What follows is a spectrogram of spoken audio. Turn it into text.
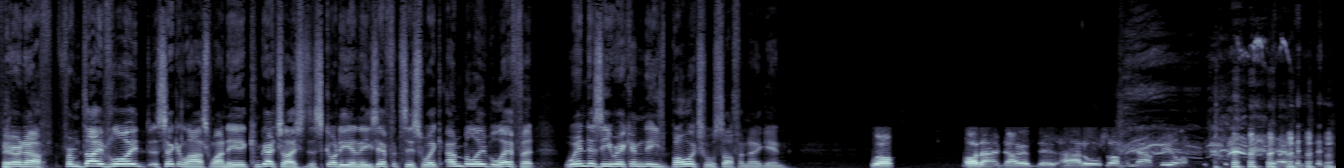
Fair enough. From Dave Lloyd, the second last one here. Congratulations to Scotty and his efforts this week. Unbelievable effort. When does he reckon his bollocks will soften again? Well, I don't know if they're hard or soft. I can't feel them.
